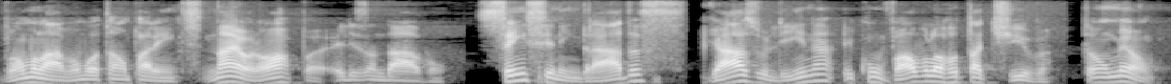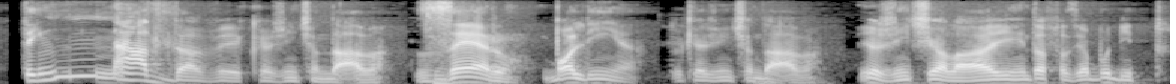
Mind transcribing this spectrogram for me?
vamos lá, vamos botar um parênteses. Na Europa, eles andavam sem cilindradas, gasolina e com válvula rotativa. Então, meu, tem nada a ver que a gente andava. Zero, bolinha do que a gente andava. E a gente ia lá e ainda fazia bonito.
